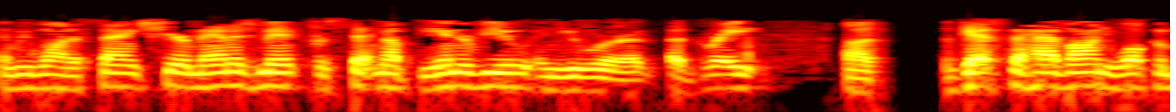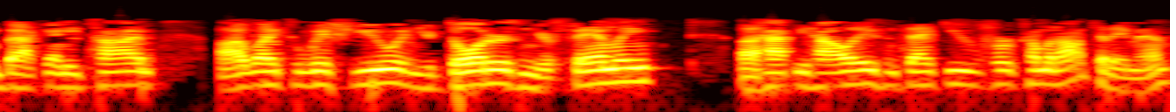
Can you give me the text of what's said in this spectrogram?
and we want to thank Sheer Management for setting up the interview. And you were a, a great uh, guest to have on. You're welcome back anytime. I'd like to wish you and your daughters and your family uh, happy holidays, and thank you for coming on today, man.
